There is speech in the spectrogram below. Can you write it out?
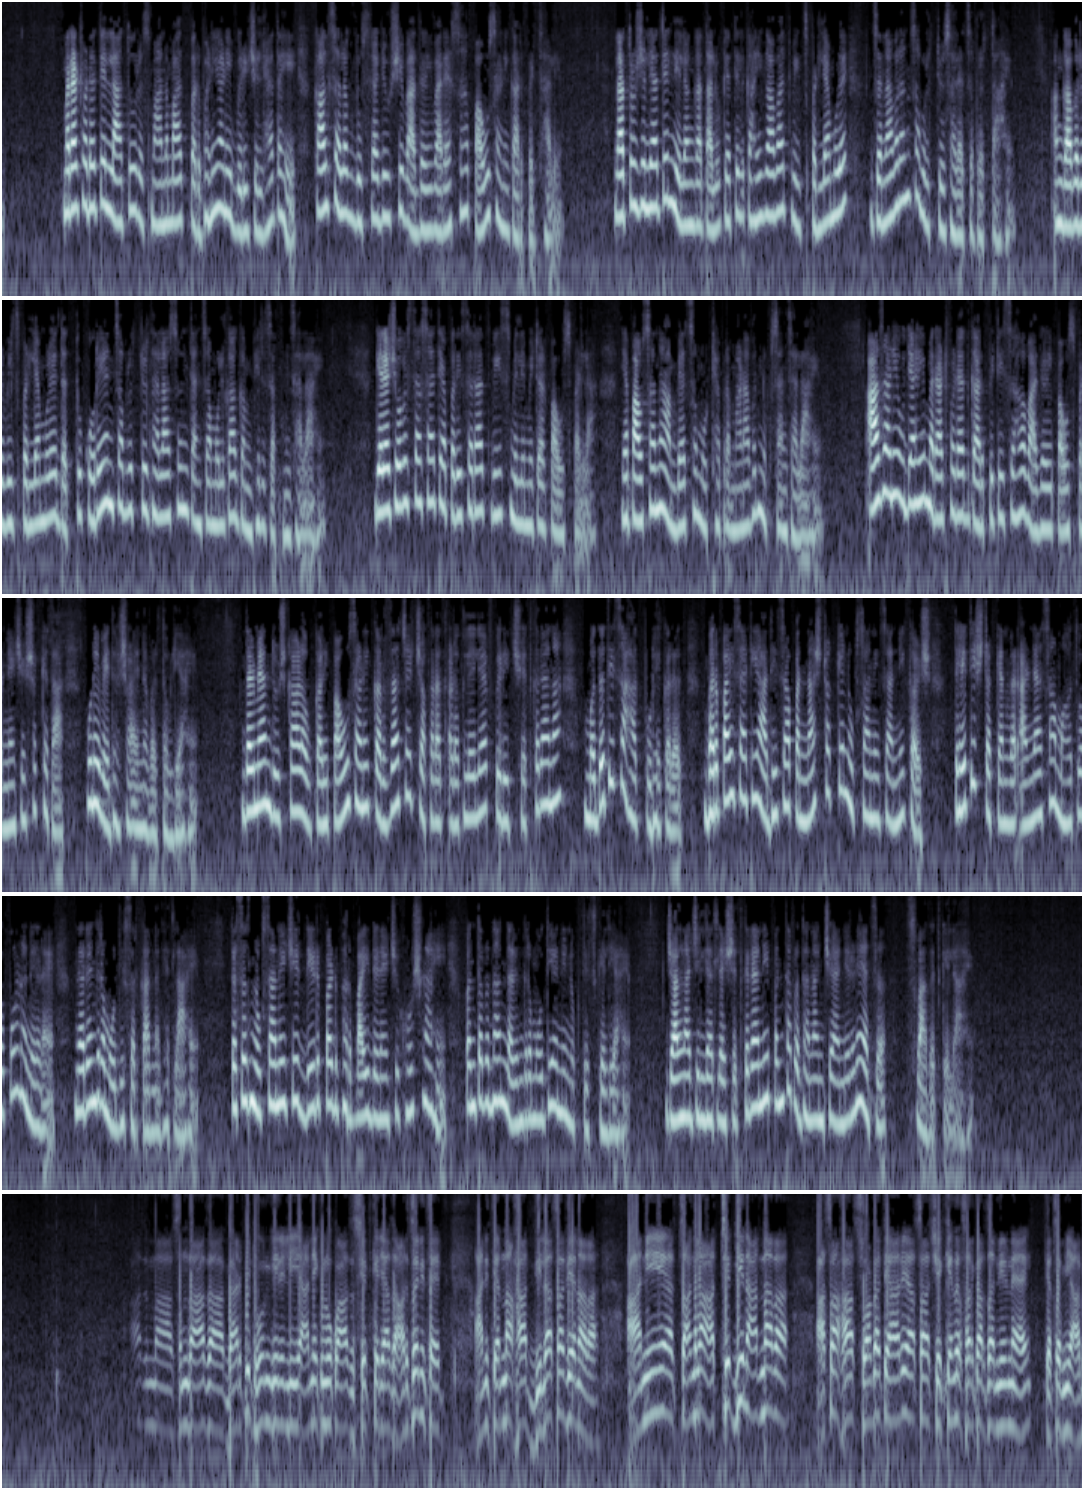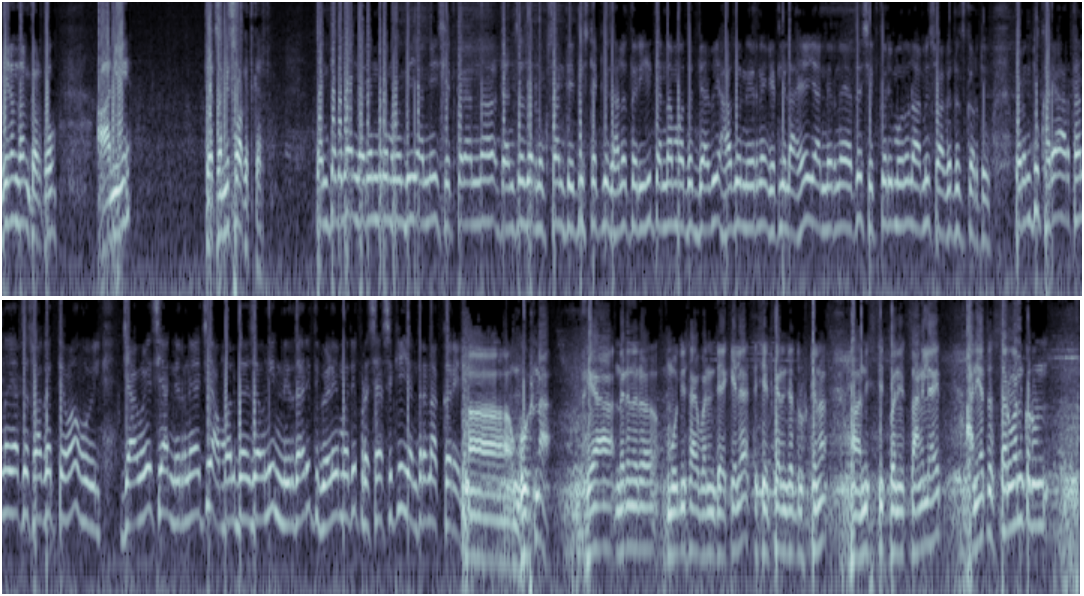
मराठवाड्यातील लातूर उस्मानाबाद परभणी आणि बीड जिल्ह्यातही काल सलग दुसऱ्या दिवशी वादळी वाऱ्यासह पाऊस आणि गारपीट झाले. लातूर जिल्ह्यातील निलंगा तालुक्यातील काही गावात वीज पडल्यामुळे जनावरांचा मृत्यू झाल्याचं वृत्त आहे. अंगावर वीज पडल्यामुळे दत्तू कोरे यांचा मृत्यू झाला असून त्यांचा मुलगा गंभीर जखमी झाला आहे. गेल्या चोवीस तासात या परिसरात वीस मिलीमीटर पाऊस पडला. या पावसानं आंब्याचं मोठ्या प्रमाणावर नुकसान झालं आहे. आज आणि उद्याही मराठवाड्यात गारपिटीसह वादळी पाऊस पडण्याची शक्यता पुणे वेधशाळेनं वर्तवली आहे. दरम्यान दुष्काळ अवकाळी पाऊस आणि कर्जाच्या चक्रात अडकलेल्या पीडित शेतकऱ्यांना मदतीचा हात पुढे करत भरपाईसाठी आधीचा पन्नास टक्के नुकसानीचा निकष तेहतीस टक्क्यांवर आणण्याचा महत्त्वपूर्ण निर्णय नरेंद्र मोदी सरकारनं घेतला आहे. तसंच नुकसानीची दीडपट भरपाई देण्याची घोषणाही पंतप्रधान नरेंद्र मोदी यांनी नुकतीच केली आहे. जालना जिल्ह्यातल्या शेतकऱ्यांनी पंतप्रधानांच्या या निर्णयाचं स्वागत केलं आहे. आज समजा आज गारपीट होऊन गेलेली अनेक लोक आज शेतकरी आज अडचणीत आहेत आणि त्यांना हा दिलासा देणारा आणि चांगला आजचे दिन आणणारा असा हा स्वागत आहे असा केंद्र सरकारचा निर्णय आहे. त्याचं मी अभिनंदन करतो आणि त्याचं मी स्वागत करतो. पंतप्रधान नरेंद्र मोदी यांनी शेतकऱ्यांना त्यांचं जर नुकसान तेहतीस टक्के झालं तरीही त्यांना मदत द्यावी हा जो निर्णय घेतलेला आहे या निर्णयाचं शेतकरी म्हणून आम्ही स्वागतच करतो. परंतु खऱ्या अर्थानं याचं स्वागत तेव्हा होईल ज्यावेळेस या निर्णयाची अंमलबजावणी निर्धारित वेळेमध्ये प्रशासकीय यंत्रणा करेल. घोषणा ह्या नरेंद्र मोदी साहेबांनी त्या केल्या त्या शेतकऱ्यांच्या दृष्टीनं निश्चितपणे चांगल्या आहेत. आणि याचं सर्वांकडून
